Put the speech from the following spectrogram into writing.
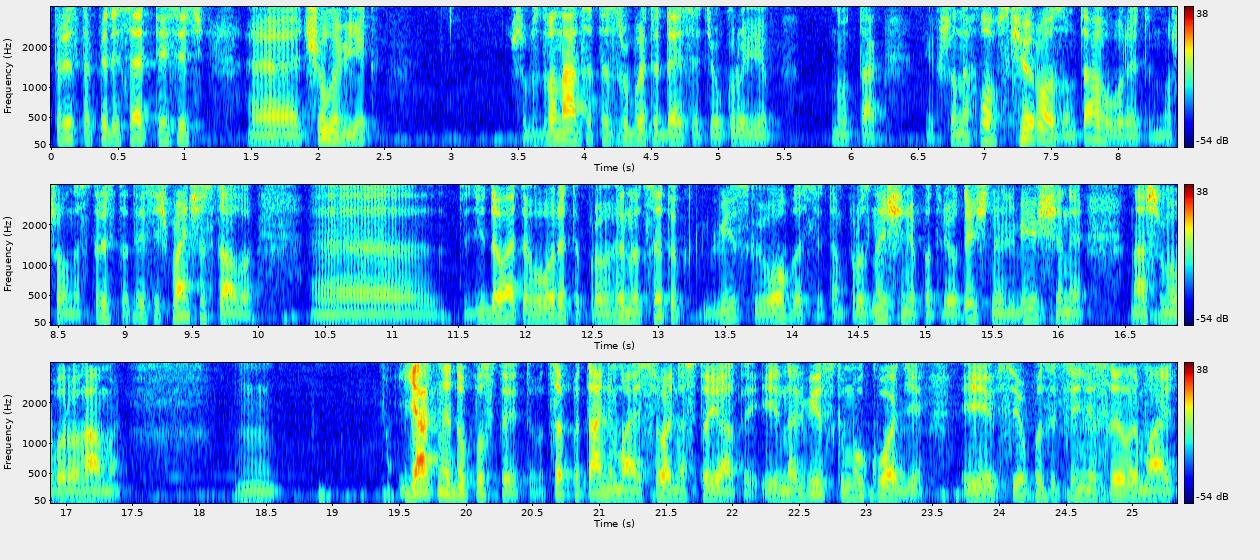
350 тисяч е, чоловік, щоб з 12 зробити 10 округів, ну так, якщо на хлопський розум так, говорити, ну що, у нас 300 тисяч менше стало, е, тоді давайте говорити про геноцид у Львівської області, там, про знищення патріотичної Львівщини нашими ворогами. Як не допустити? Це питання має сьогодні стояти і на Львівському коді, і всі опозиційні сили мають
